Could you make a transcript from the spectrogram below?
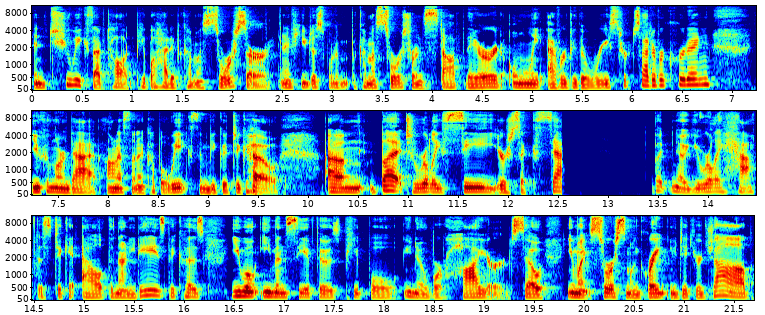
In two weeks, I've taught people how to become a sourcer. And if you just want to become a sourcer and stop there and only ever do the research side of recruiting, you can learn that honestly in a couple weeks and be good to go. Um, but to really see your success, but no, you really have to stick it out the 90 days because you won't even see if those people, you know, were hired. So you might source someone great and you did your job.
